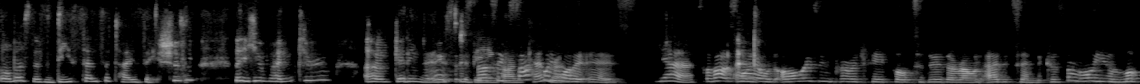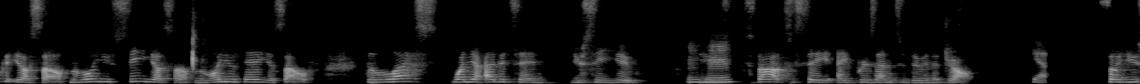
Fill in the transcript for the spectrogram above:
almost this desensitization that you went through of getting it used is. to being that's exactly on camera. what it is. Yeah. So that's why I would always encourage people to do their own editing because the more you look at yourself, the more you see yourself, the more you hear yourself, the less when you're editing you see you. Mm-hmm. You start to see a presenter doing a job. Yeah. So you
